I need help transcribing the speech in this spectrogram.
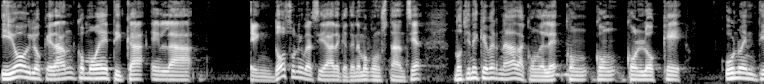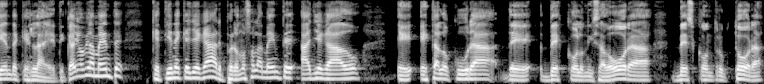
y hoy lo que dan como ética en la en dos universidades que tenemos constancia, no tiene que ver nada con, el, con, con- con lo que uno entiende que es la ética. Y obviamente que tiene que llegar, pero no solamente ha llegado eh, esta locura de descolonizadora, desconstructora,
